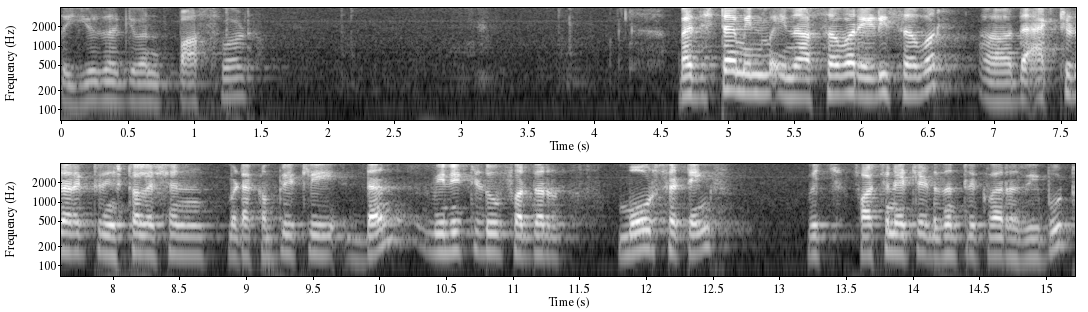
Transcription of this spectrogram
the user given password. By this time in, in our server AD server uh, the Active Directory installation are completely done. We need to do further more settings which fortunately doesn't require a reboot.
